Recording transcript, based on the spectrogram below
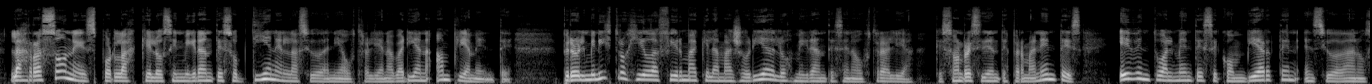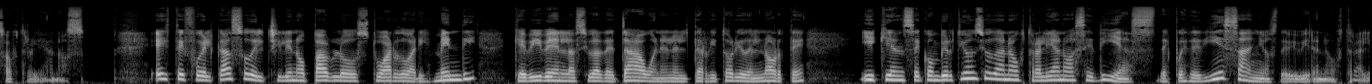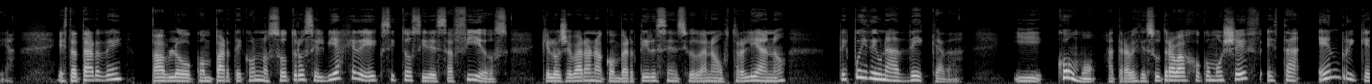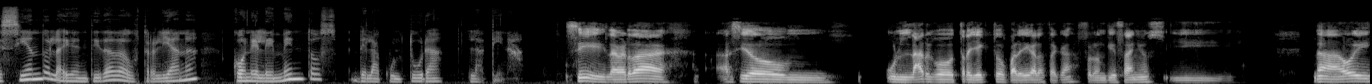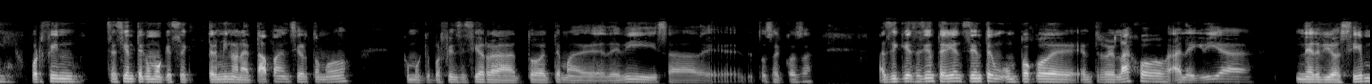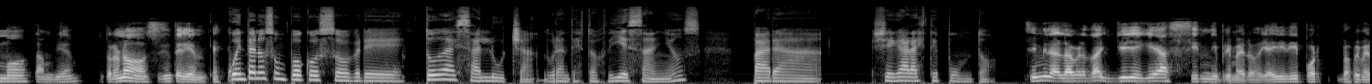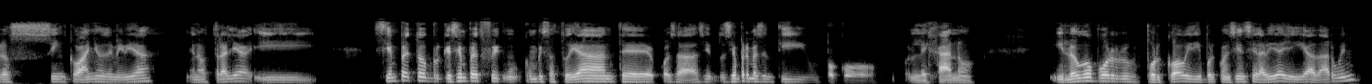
Las razones por las que los inmigrantes obtienen la ciudadanía australiana varían ampliamente. Pero el ministro Hill afirma que la mayoría de los migrantes en Australia, que son residentes permanentes, eventualmente se convierten en ciudadanos australianos. Este fue el caso del chileno Pablo Stuardo Arismendi, que vive en la ciudad de Darwin, en el territorio del norte, y quien se convirtió en ciudadano australiano hace días, después de 10 años de vivir en Australia. Esta tarde, Pablo comparte con nosotros el viaje de éxitos y desafíos que lo llevaron a convertirse en ciudadano australiano después de una década y cómo, a través de su trabajo como chef, está enriqueciendo la identidad australiana con elementos de la cultura latina. Sí, la verdad ha sido un, largo trayecto para llegar hasta acá. Fueron 10 años y nada, hoy por fin se siente como que se termina una etapa en cierto modo, como que por fin se cierra todo el tema de, visa, de, todas esas cosas. Así que se siente bien, se siente un poco de entre relajo, alegría, nerviosismo también. Pero no, se siente bien. Cuéntanos un poco sobre toda esa lucha durante estos 10 años para llegar a este punto? Sí, mira, la verdad, yo llegué a Sydney primero y ahí viví por los primeros cinco años de mi vida en Australia y siempre todo, porque siempre fui con visa estudiante, cosas así, entonces siempre me sentí un poco lejano. Y luego por, por COVID y por conciencia de la vida llegué a Darwin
